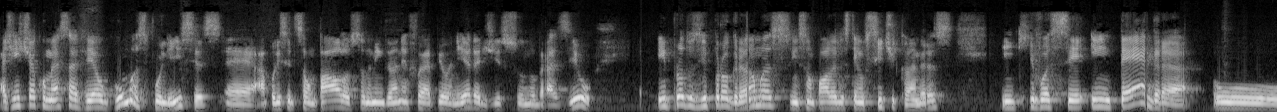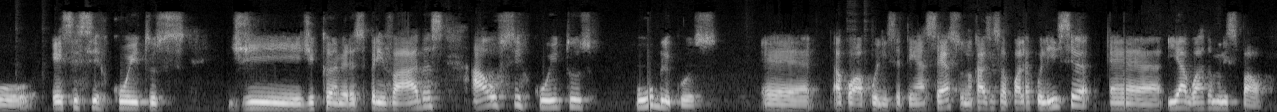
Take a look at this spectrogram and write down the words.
a gente já começa a ver algumas polícias, é, a Polícia de São Paulo, se eu não me engano, foi a pioneira disso no Brasil, em produzir programas, em São Paulo eles têm o City Câmeras, em que você integra o, esses circuitos de, de câmeras privadas aos circuitos públicos é, a qual a polícia tem acesso, no caso de São Paulo, a polícia é, e a guarda municipal.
